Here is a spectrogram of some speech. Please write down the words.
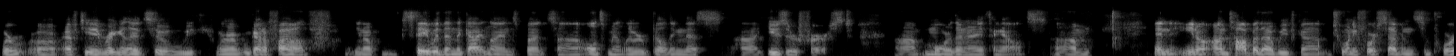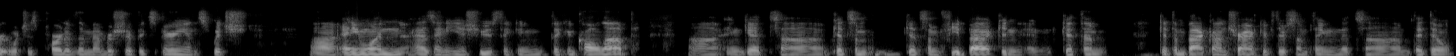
we're uh, FDA regulated, so we we're, we've got to file, you know, stay within the guidelines. But uh, ultimately, we're building this uh, user first uh, more than anything else. Um, and you know, on top of that, we've got 24/7 support, which is part of the membership experience. Which uh, anyone has any issues, they can they can call up uh, and get uh, get some get some feedback and, and get them get them back on track if there's something that's um, they don't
